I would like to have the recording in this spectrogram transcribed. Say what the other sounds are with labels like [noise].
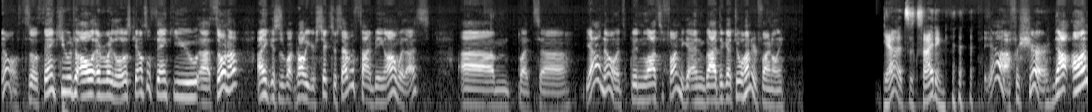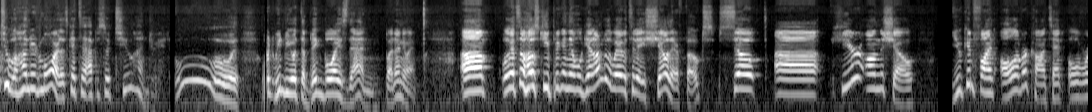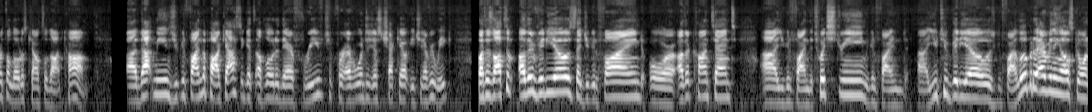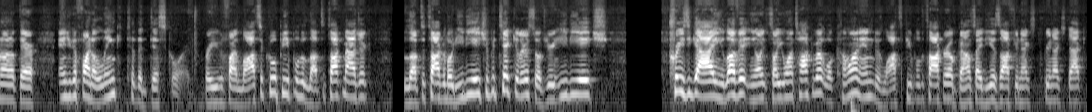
no, so thank you to all everybody at the Lotus Council. Thank you, uh, Sona. I think this is what probably your sixth or seventh time being on with us. Um, but uh, yeah, no, it's been lots of fun to get, and glad to get to 100 finally. Yeah, it's exciting. [laughs] yeah, for sure. Now on to 100 more. Let's get to episode 200. Ooh, we'd be with the big boys then. But anyway, um, we'll get some housekeeping and then we'll get on to the way with today's show, there, folks. So, uh, here on the show, you can find all of our content over at thelotuscouncil.com. Uh, that means you can find the podcast. It gets uploaded there free to, for everyone to just check out each and every week. But there's lots of other videos that you can find or other content. Uh, you can find the Twitch stream. You can find uh, YouTube videos. You can find a little bit of everything else going on up there. And you can find a link to the Discord where you can find lots of cool people who love to talk magic, love to talk about EDH in particular. So if you're an EDH crazy guy and you love it, you know, it's all you want to talk about, well, come on in. There's lots of people to talk about. Bounce ideas off your next your next deck,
